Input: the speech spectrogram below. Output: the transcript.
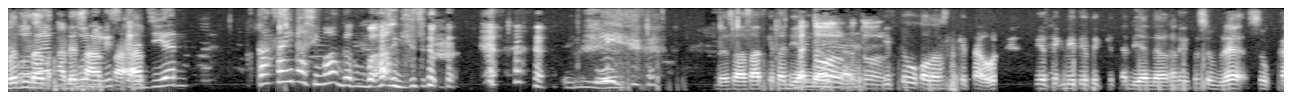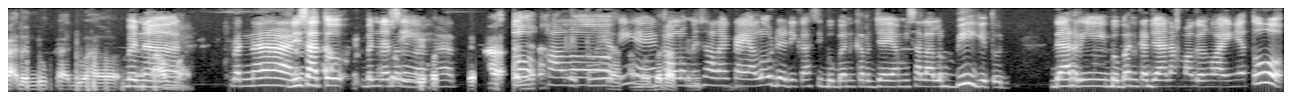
bener. Ada saat-saat. kajian. Kan saya masih magang, Mbak, gitu. Ada saat-saat kita diandalkan. betul. Itu kalau kita udah titik di titik kita diandalkan itu sebenarnya suka dan duka dua hal yang Benar. sama. Benar. di satu bener Bener sih kalau kalau Ya, iya tambah berat kalau kan. misalnya kayak lo udah dikasih beban kerja yang misalnya lebih gitu dari beban kerja anak magang lainnya tuh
